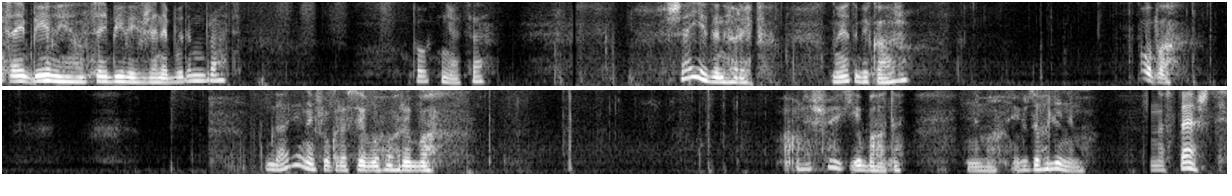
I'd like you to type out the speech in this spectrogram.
Цей білий, але цей білий вже не будемо брати. Ні, це. Ще один гриб. Ну я тобі кажу. Опа. Далі знайшов красивого гриба. Але що як їх багато? Нема. Їх взагалі нема. На стежці.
